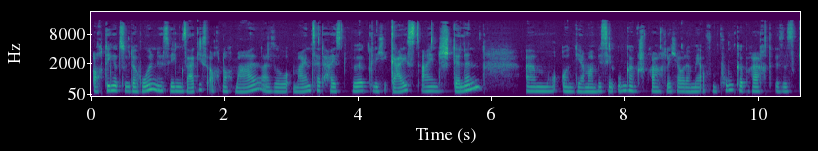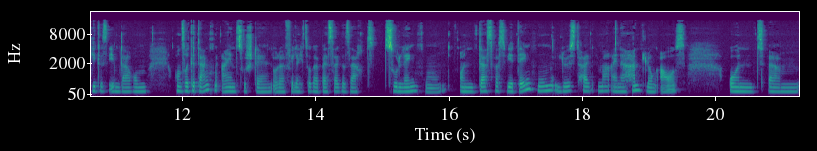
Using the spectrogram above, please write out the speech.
auch Dinge zu wiederholen, deswegen sage ich es auch nochmal. Also Mindset heißt wirklich Geist einstellen. Ähm, und ja, mal ein bisschen umgangssprachlicher oder mehr auf den Punkt gebracht ist es, geht es eben darum, unsere Gedanken einzustellen oder vielleicht sogar besser gesagt zu lenken. Und das, was wir denken, löst halt immer eine Handlung aus. Und ähm,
